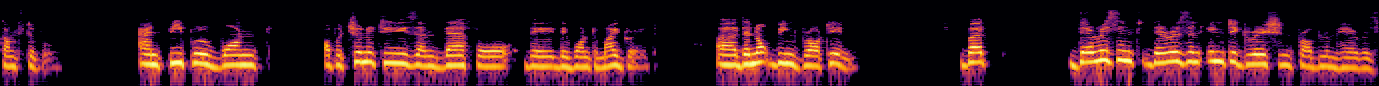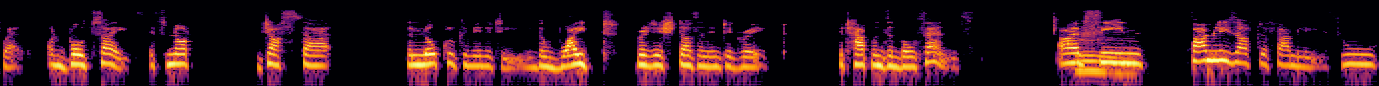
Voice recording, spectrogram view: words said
comfortable. And people want opportunities and therefore they they want to migrate. Uh, they're not being brought in. But there isn't there is an integration problem here as well on both sides. It's not just that the local community the white british doesn't integrate. It happens in both ends. I've mm. seen families after families who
